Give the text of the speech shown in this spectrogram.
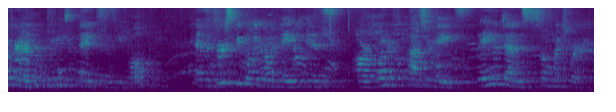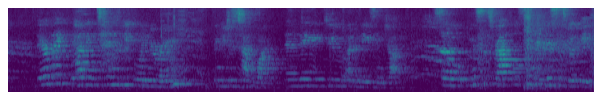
program, we need to thank some people. And the first people we want to thank is our wonderful classroom aides. They have done so much work. They're like having 10 people in your room when you just have one. And they do an amazing job. So Mrs. Raffleson and Mrs. Whitby.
